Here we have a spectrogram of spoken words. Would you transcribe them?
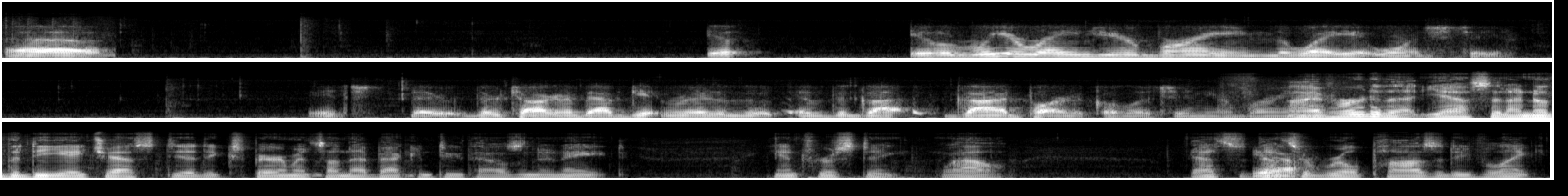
Uh, it, it'll rearrange your brain the way it wants to. It's they're they're talking about getting rid of the of the God, God particle that's in your brain. I've heard of that, yes, and I know the DHS did experiments on that back in 2008. Interesting. Wow, that's that's a real positive link.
